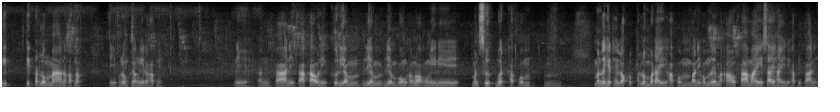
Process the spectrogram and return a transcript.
ติดติดพัดลมมานะครับเนาะนี่พัดลมเครื่องนี่แล้วครับนี่ นี่ อันฝานี่ฝาเก่านี่คือเหลี่ยมเหลี่ยมเหลี่ยมวงข้างนอกตรงนี้นี่มันซึกเบิดครับ ผมอืมมันเลยเฮ็ดให้ล็อกพัดลมบ่ได้ครับ ผมบัดนี้ผมเลยมาเอาฝาไม้ใส่ให้นี่ครับนี่ฝานี่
